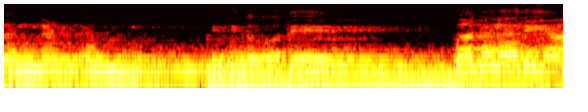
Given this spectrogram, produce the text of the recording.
ഓളങ്ങൾ തമ്മിൽ ഏതോ തേരി പകലറിയാറിയാതോ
